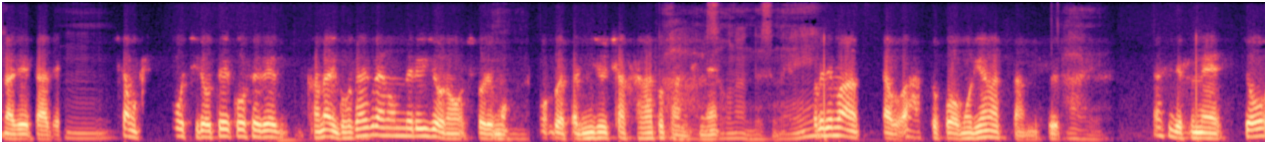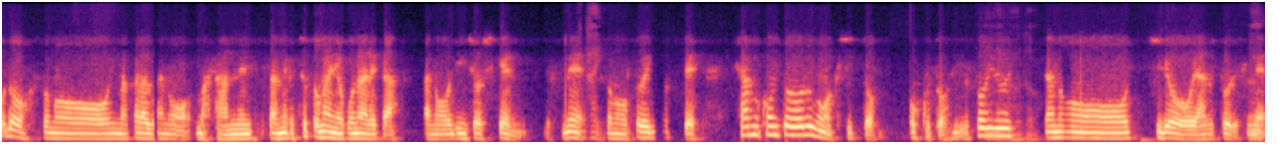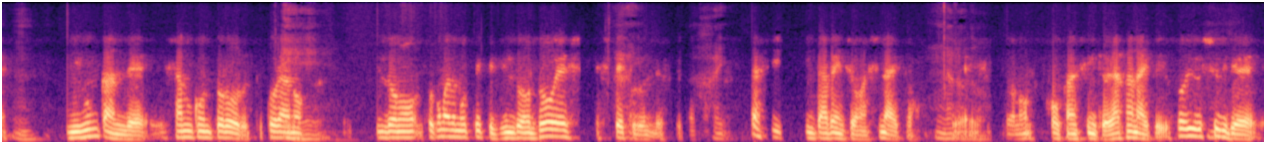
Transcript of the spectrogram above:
なデータで、しかも構治療抵抗性でかなり5歳ぐらい飲んでる以上の人でも、今度やっぱり20近く下がっとったんですね。そうなんですね。それでまあ、わーっとこう盛り上がったんです。はい。しかしですね、ちょうどその今からあの、まあ、3年、3年かちょっと前に行われたあの臨床試験ですね、はい、そのそれによって、シャムコントロール群をきちっと置くという、そういうあの治療をやるとですね、うんうん、2分間でシャムコントロールって、これあの、えー腎臓の、そこまで持っていって腎臓を造影してくるんですけど、はい、しかし、インターベンションはしないと、えー、その交感神経を焼かないという、そういう主義で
